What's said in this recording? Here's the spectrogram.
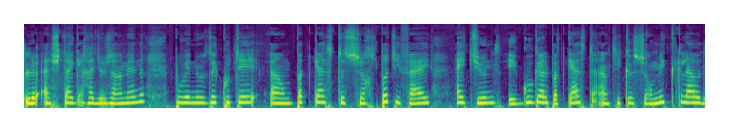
le hashtag Radio Germaine. Vous pouvez nous écouter en podcast sur Spotify, iTunes et Google Podcast ainsi que sur Mixcloud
